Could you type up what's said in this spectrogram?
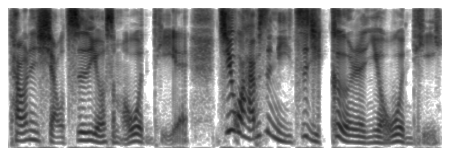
台湾的小吃有什么问题？哎，结果还不是你自己个人有问题。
